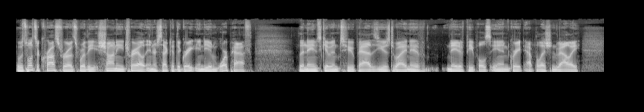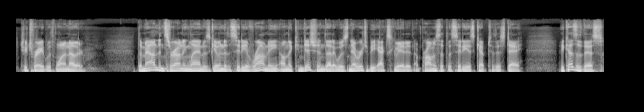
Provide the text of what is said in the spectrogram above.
it was once a crossroads where the Shawnee Trail intersected the Great Indian Warpath, the names given to paths used by native, native peoples in Great Appalachian Valley to trade with one another. The mound and surrounding land was given to the city of Romney on the condition that it was never to be excavated, a promise that the city has kept to this day. Because of this,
